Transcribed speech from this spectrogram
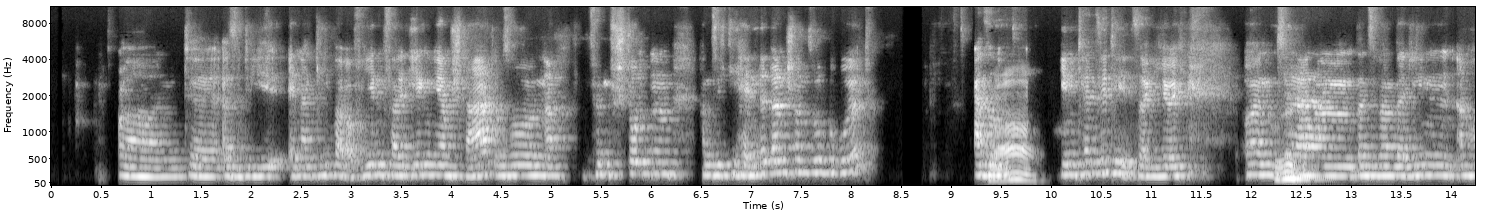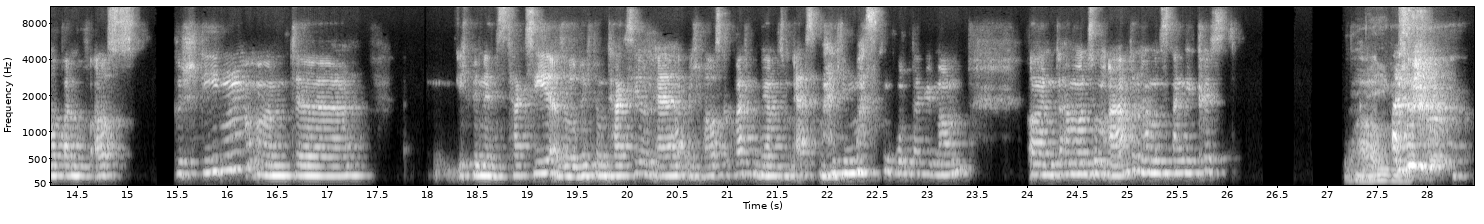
Und äh, also die Energie war auf jeden Fall irgendwie am Start und so nach fünf Stunden haben sich die Hände dann schon so berührt. Also wow. Intensität, sage ich euch. Und ähm, dann sind wir in Berlin am Hauptbahnhof ausgestiegen und äh, ich bin ins Taxi, also Richtung Taxi und er hat mich rausgebracht und wir haben zum ersten Mal die Masken runtergenommen und haben uns umarmt und haben uns dann geküsst. Wow. Also,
